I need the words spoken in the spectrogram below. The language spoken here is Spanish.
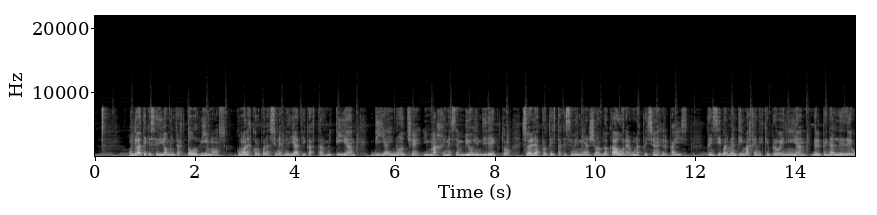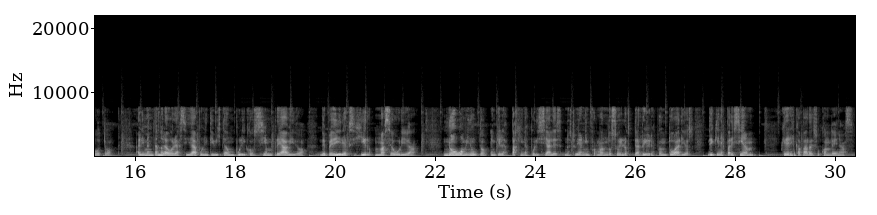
Un debate que se dio mientras todos vimos cómo las corporaciones mediáticas transmitían día y noche imágenes en vivo y en directo sobre las protestas que se venían llevando a cabo en algunas prisiones del país, principalmente imágenes que provenían del penal de Devoto, alimentando la voracidad punitivista de un público siempre ávido de pedir y exigir más seguridad. No hubo minuto en que las páginas policiales no estuvieran informando sobre los terribles prontuarios de quienes parecían querer escapar de sus condenas.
